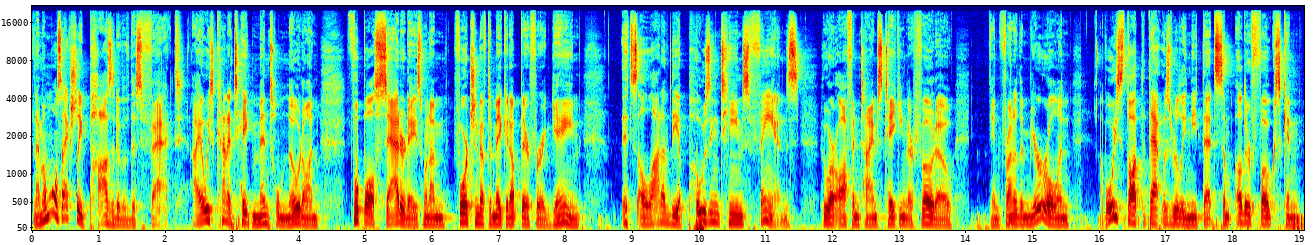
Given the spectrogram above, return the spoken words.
And I'm almost actually positive of this fact. I always kind of take mental note on football Saturdays when I'm fortunate enough to make it up there for a game it's a lot of the opposing team's fans who are oftentimes taking their photo in front of the mural. And I've always thought that that was really neat that some other folks can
